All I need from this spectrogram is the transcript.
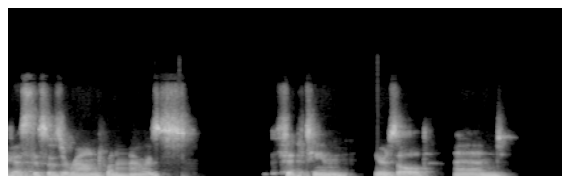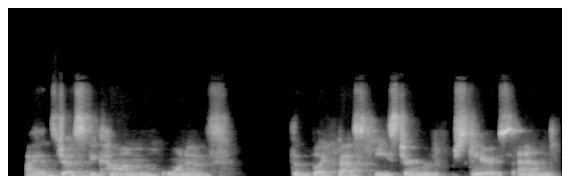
I guess this was around when I was 15 years old. And I had just become one of the like best Eastern skiers. And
